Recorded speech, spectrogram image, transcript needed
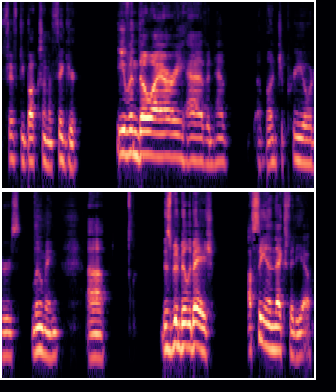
50 bucks on a figure. Even though I already have and have a bunch of pre-orders looming. Uh, this has been Billy Beige. I'll see you in the next video.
